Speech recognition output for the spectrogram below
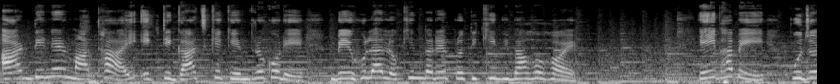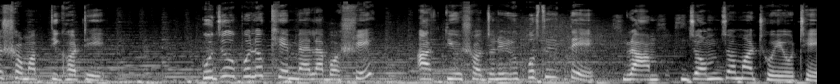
আট দিনের মাথায় একটি গাছকে কেন্দ্র করে বেহুলা লক্ষিন্দরের প্রতীকী বিবাহ হয়? এইভাবেই পুজোর সমাপ্তি ঘটে। পুজো উপলক্ষে মেলা বসে। আত্মীয় স্বজনের উপস্থিতিতে গ্রাম জমজমাট হয়ে ওঠে।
